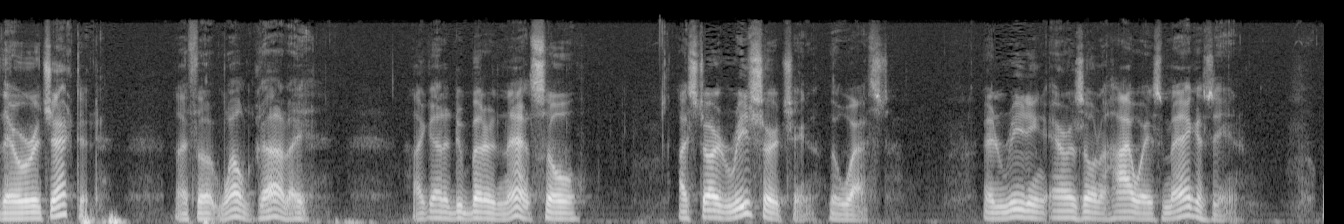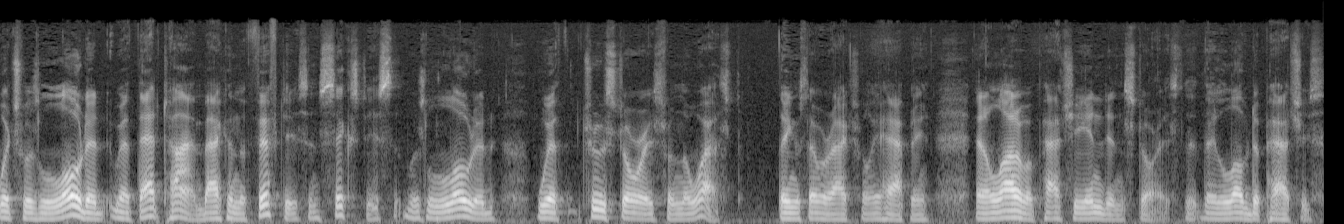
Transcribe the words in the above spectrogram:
they were rejected. I thought, well, God, I I got to do better than that. So I started researching the West and reading Arizona Highways magazine, which was loaded at that time, back in the 50s and 60s, it was loaded with true stories from the West, things that were actually happening, and a lot of Apache Indian stories. They loved Apaches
